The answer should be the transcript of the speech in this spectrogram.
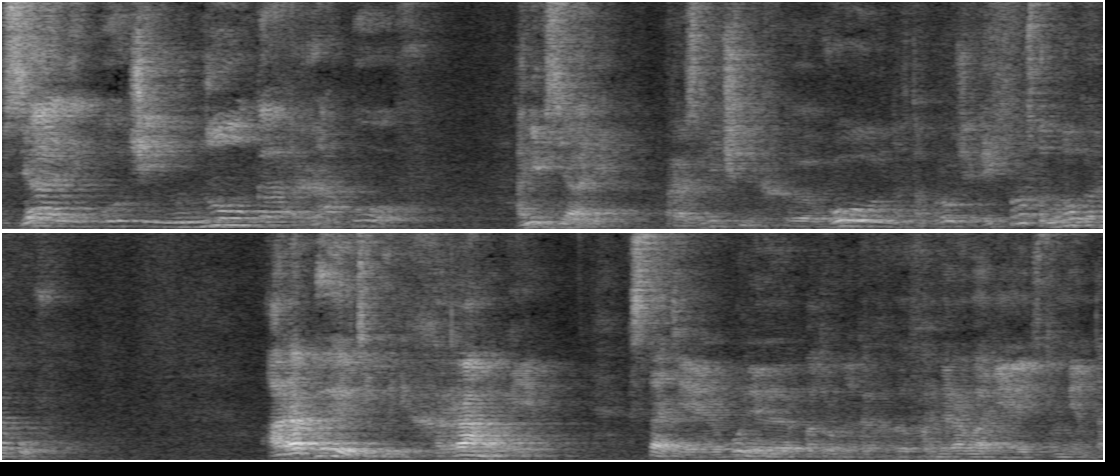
взяли очень много рабов. Они взяли различных э, воинов, там прочее, и просто много рабов. А рабы эти были храмовые. Кстати, более подробно, как формирование инструмента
